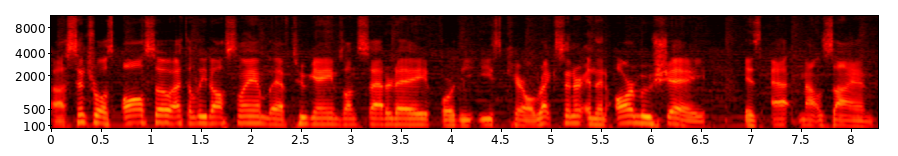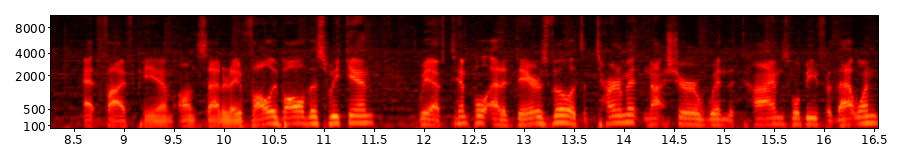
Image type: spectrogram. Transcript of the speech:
Uh, Central is also at the leadoff slam. They have two games on Saturday for the East Carroll Rec Center, and then R. Mouche is at Mount Zion at 5 p.m. on Saturday. Volleyball this weekend. We have Temple at Adairsville. It's a tournament. Not sure when the times will be for that one.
